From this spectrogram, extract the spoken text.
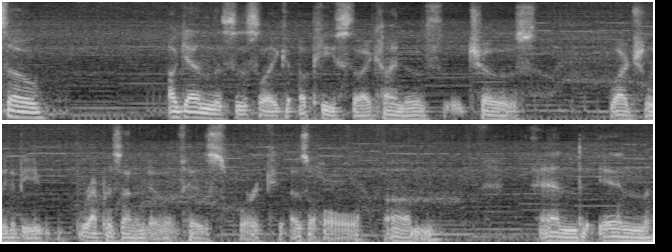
So again, this is like a piece that I kind of chose largely to be representative of his work as a whole. Um, and in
